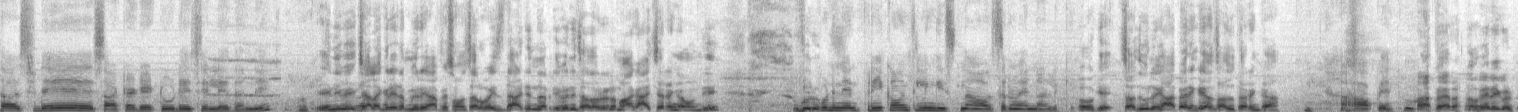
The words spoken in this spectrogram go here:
థర్స్డే సాటర్డే టూ డేస్ వెళ్ళేదాన్ని ఓకే ఎనీవే చాలా గ్రేట్ మీరు యాభై సంవత్సరాల వయసు దాటిన తర్వాత ఇవన్నీ చదవడం మాకు ఆశ్చర్యంగా ఉంది. ఇప్పుడు నేను ఫ్రీ కౌన్సిలింగ్ ఇస్తున్నా అవసరమైన వాళ్ళకి. ఓకే చదువులు ఆపారు ఇంకేమైనా చదువుతారు ఇంకా? ఆపాను ఆపారా? వెరీ గుడ్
